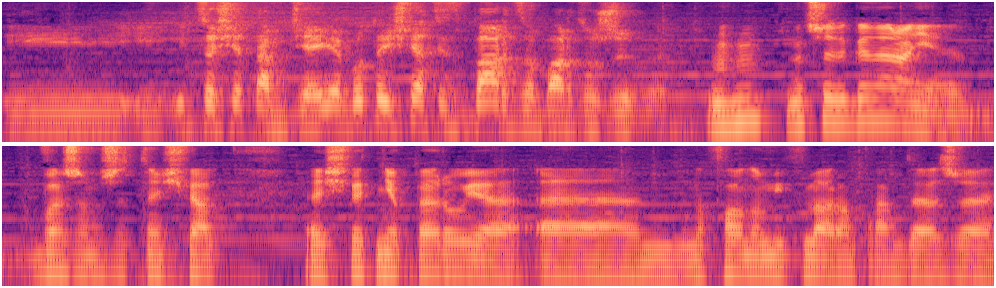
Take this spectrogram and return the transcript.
i, i, i co się tam dzieje, bo ten świat jest bardzo, bardzo żywy. Mhm. Znaczy generalnie uważam, że ten świat e, świetnie operuje em, no, fauną i florą, prawda, że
